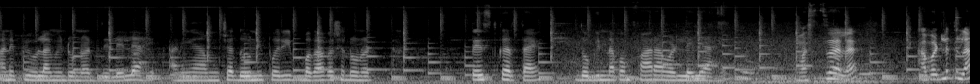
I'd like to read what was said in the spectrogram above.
आणि पिऊला मी डोनट दिलेले आहे आणि आमच्या दोन्ही परी बघा कशा डोनट टेस्ट करताय. दोघींना पण फार आवडलेले आहे. मस्त झालं. आवडलं तुला?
